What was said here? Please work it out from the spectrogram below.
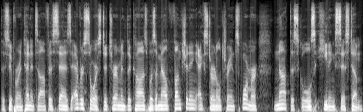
The superintendent's office says Eversource determined the cause was a malfunctioning external transformer, not the school's heating system.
